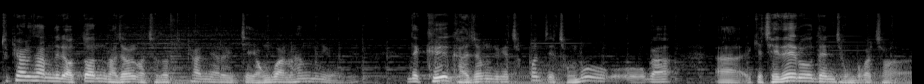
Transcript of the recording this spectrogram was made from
투표하는 사람들이 어떤 과정을 거쳐서 투표하느냐를 이제 연구하는 학문이거든요. 근데 그 과정 중에 첫 번째 정보가 아, 이렇게 제대로 된 정보가 저,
